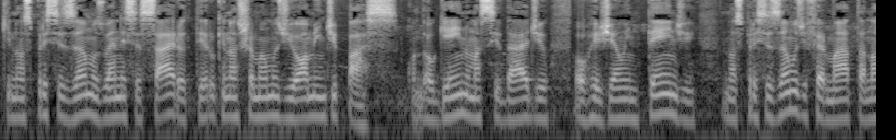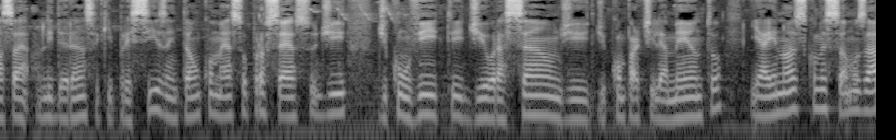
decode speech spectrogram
que nós precisamos ou é necessário ter o que nós chamamos de homem de paz. Quando alguém numa cidade ou região entende, nós precisamos de fermata, a nossa liderança que precisa, então começa o processo de, de convite, de oração, de, de compartilhamento, e aí nós começamos a,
